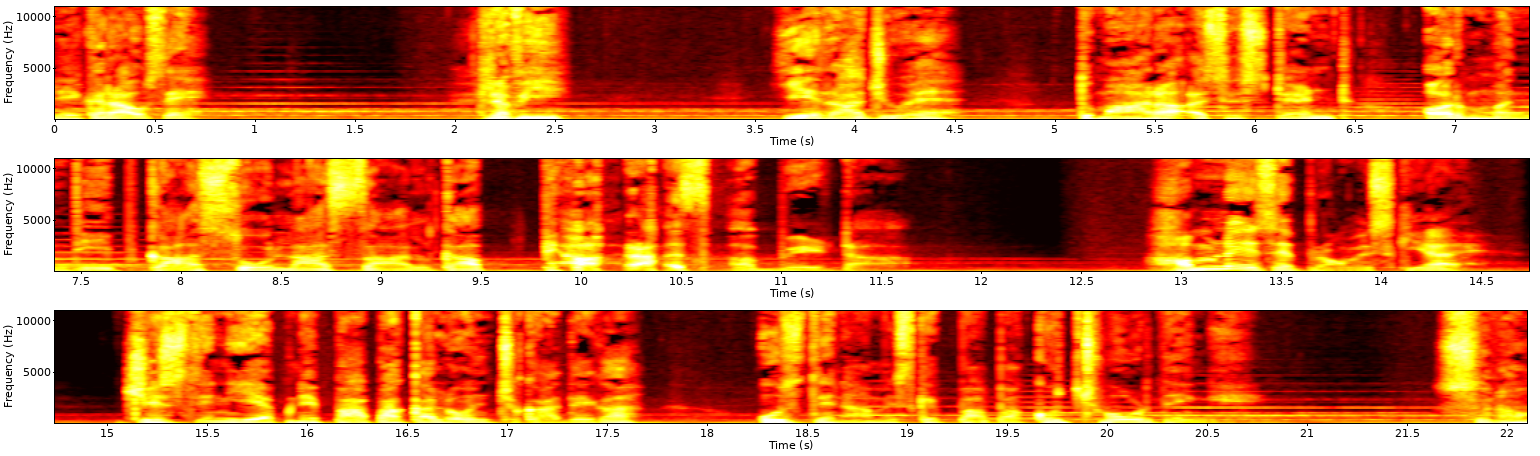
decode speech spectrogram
लेकर आओ उसे। रवि ये राजू है। तुम्हारा असिस्टेंट और मनदीप का सोलह साल का प्यारा सा बेटा। हमने इसे प्रॉमिस किया है, जिस दिन ये अपने पापा का लोन चुका देगा, उस दिन हम इसके पापा को छोड़ देंगे। सुनो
